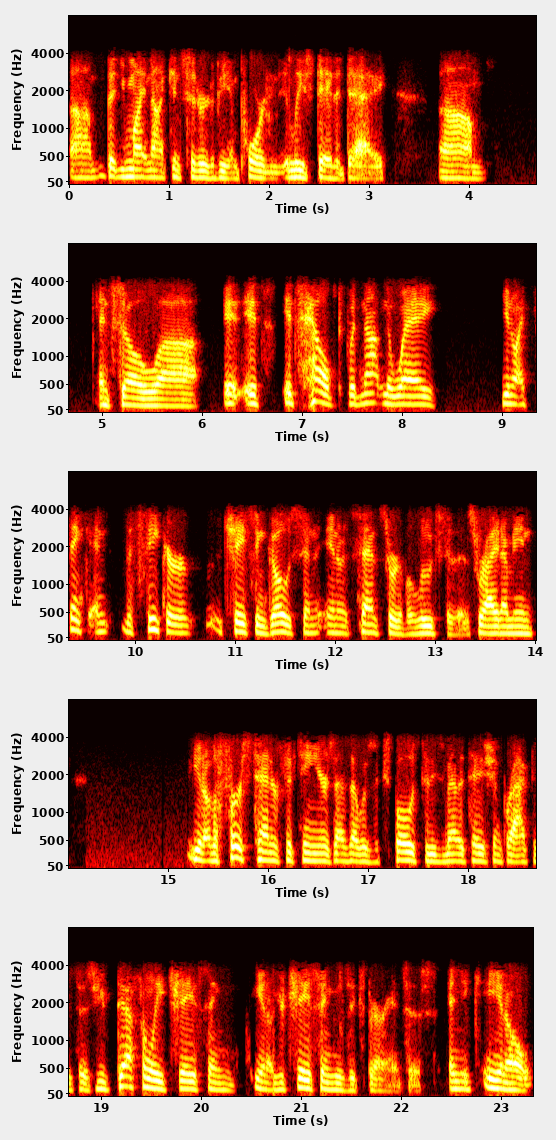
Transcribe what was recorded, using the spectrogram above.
um, that you might not consider to be important, at least day to day. Um, and so uh, it, it's it's helped, but not in the way, you know. I think, and the seeker chasing ghosts, in in a sense, sort of alludes to this, right? I mean, you know, the first ten or fifteen years as I was exposed to these meditation practices, you're definitely chasing, you know, you're chasing these experiences, and you you know,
